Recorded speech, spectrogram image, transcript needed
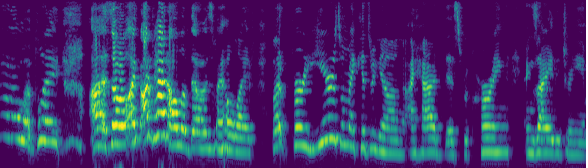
don't know what play. Uh, so I've, I've had all of those my whole life. But for years when my kids were young, I had this recurring anxiety dream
